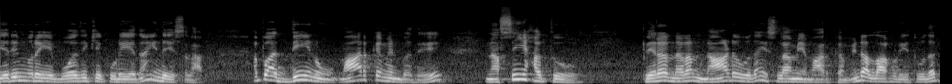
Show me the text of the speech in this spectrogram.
நெறிமுறையை போதிக்கக்கூடியதான் இந்த இஸ்லாம். அப்போ அத்தீனு மார்க்கம் என்பது நசீஹத்து பிறர் நலம் நாடுவது தான் இஸ்லாமிய மார்க்கம் என்று அல்லாஹுடைய தூதர்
